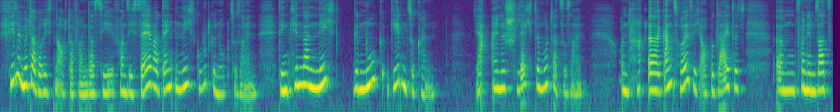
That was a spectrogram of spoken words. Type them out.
Viele Mütter berichten auch davon, dass sie von sich selber denken, nicht gut genug zu sein, den Kindern nicht genug geben zu können. Ja, eine schlechte Mutter zu sein. Und äh, ganz häufig auch begleitet ähm, von dem Satz,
